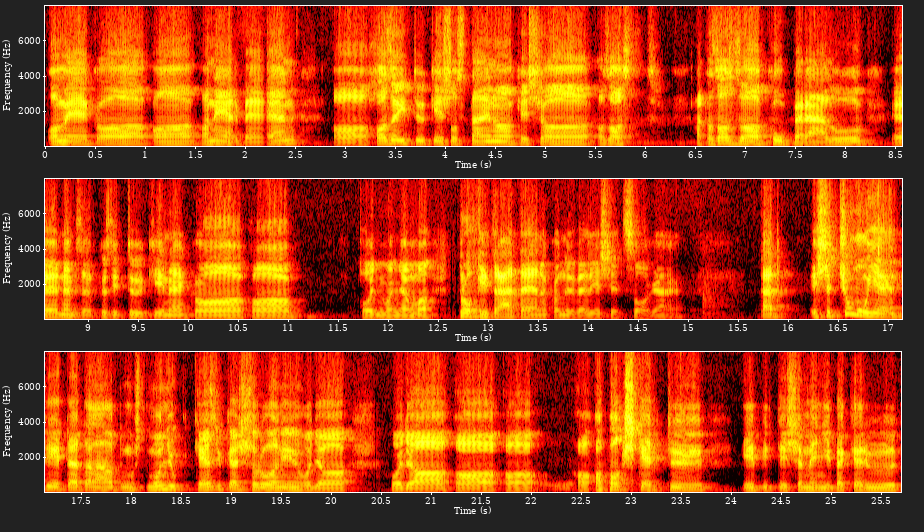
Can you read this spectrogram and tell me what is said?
amelyek a, a, a NER-ben a hazai tőkés osztálynak és a, az azt hát az azzal kooperáló eh, nemzetközi tőkének a, a hogy mondjam, a profit rátájának a növelését szolgálja. Tehát, és egy csomó ilyen tétel találhatunk, most mondjuk kezdjük el sorolni, hogy a, hogy a, a, a, a, a Paks 2 építése mennyibe kerül,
